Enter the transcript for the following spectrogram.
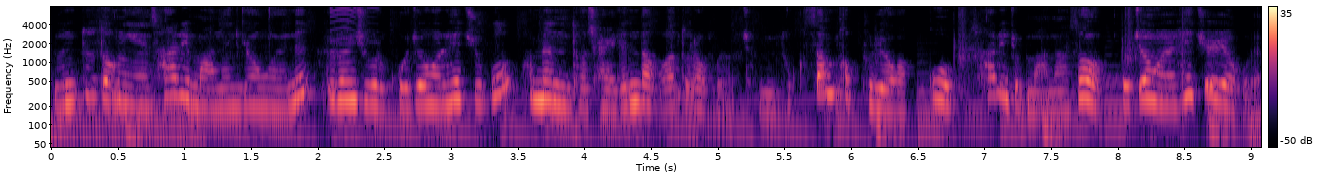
눈두덩이에 살이 많은 경우에는 이런 식으로 고정을 해주고 하면 더 잘 된다고 하더라고요. 저는 속상 커플이어갖고 살이 좀 많아서 고정을 해주려고요.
